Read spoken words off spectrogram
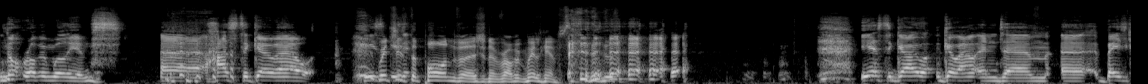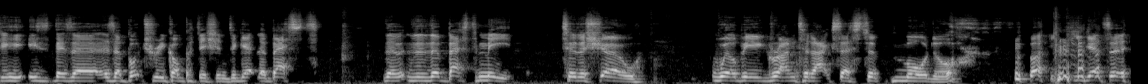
not Robin Williams uh, has to go out. He's, Which he's- is the porn version of Robin Williams. he has to go go out and um, uh, basically he's, there's a there's a butchery competition to get the best the, the the best meat to the show will be granted access to Mordor. like you get to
